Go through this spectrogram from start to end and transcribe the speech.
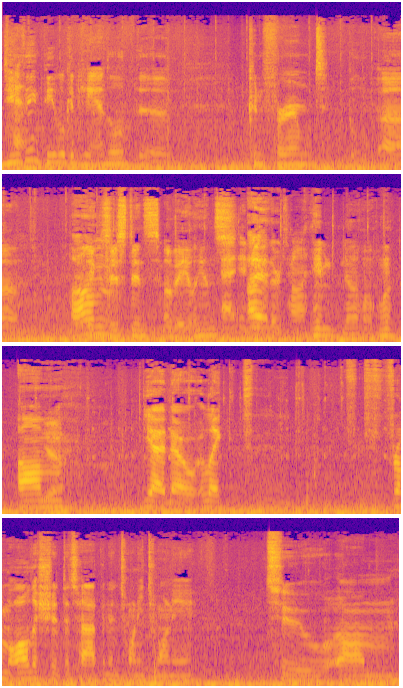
Do you Yeah. think people could handle the confirmed uh, Um, existence of aliens? At any I- other time, no. Um, Yeah. yeah, no, like from all the shit that's happened in 2020 to um,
